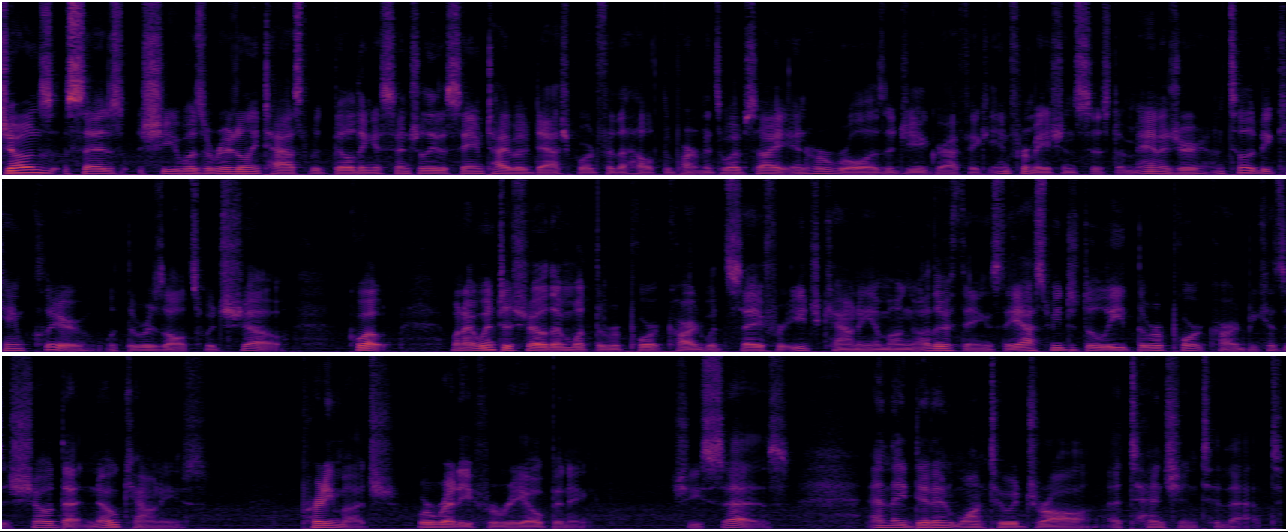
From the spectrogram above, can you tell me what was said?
Jones says she was originally tasked with building essentially the same type of dashboard for the health department's website in her role as a geographic information system manager until it became clear what the results would show. Quote, when I went to show them what the report card would say for each county, among other things, they asked me to delete the report card because it showed that no counties, pretty much, were ready for reopening, she says, and they didn't want to draw attention to that.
